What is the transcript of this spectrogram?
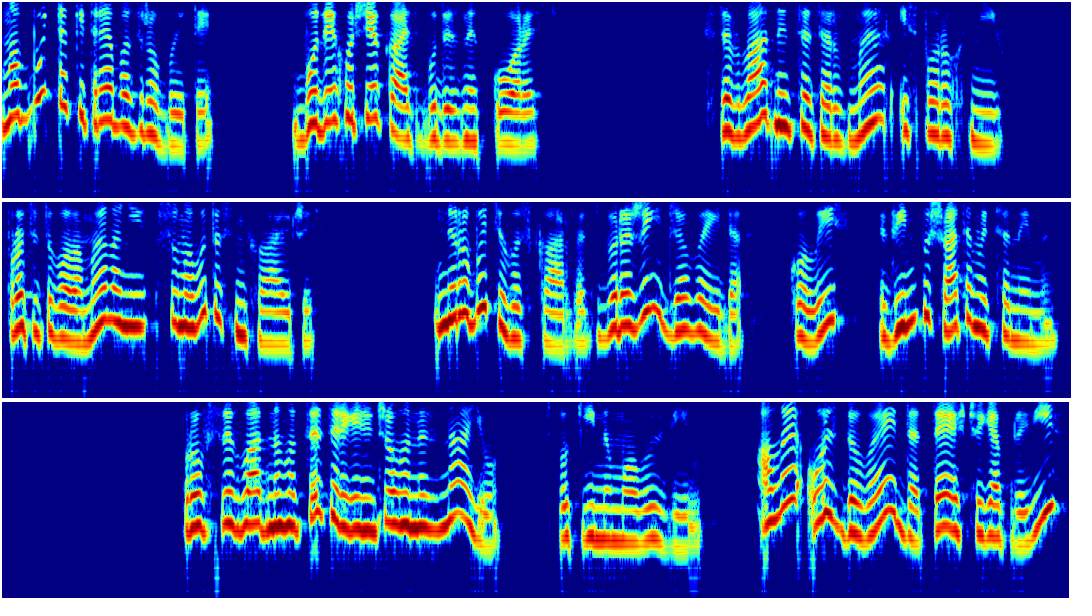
Мабуть, так і треба зробити. Буде хоч якась буде з них користь. Всевладний Цезар вмер і спорохнів, процитувала Мелані, сумовито сміхаючись. Не роби цього, Скарлет, збережи їх для Вейда, колись він пишатиметься ними. Про всевладного Цезаря я нічого не знаю, спокійно мовив Віл. Але ось до Вейда те, що я привіз,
